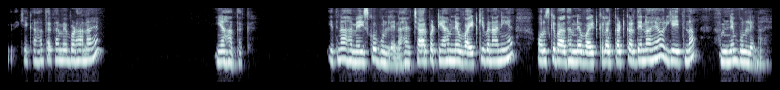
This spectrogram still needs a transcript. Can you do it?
देखिए कहाँ तक हमें बढ़ाना है। यहाँ तक। इतना हमें इसको बुन लेना है। चार पट्टियाँ हमने वाइट की बनानी है और उसके बाद हमने वाइट कलर कट कर देना है और ये इतना हमने बुन लेना है।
